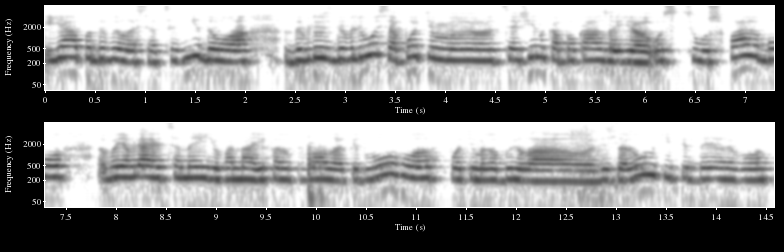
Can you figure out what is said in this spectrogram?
І я подивилася це відео, дивлюсь, дивлюсь, а потім е, ця жінка показує ось цю ж фарбу. Виявляється, нею вона і фарбувала підлогу, потім робила е, візерунки під дерево.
